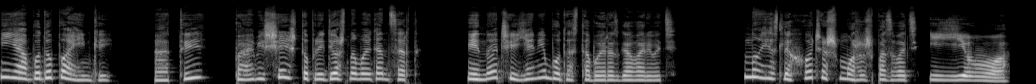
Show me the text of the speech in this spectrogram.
Я буду паинькой, а ты пообещай, что придешь на мой концерт, иначе я не буду с тобой разговаривать. Но если хочешь, можешь позвать и его.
